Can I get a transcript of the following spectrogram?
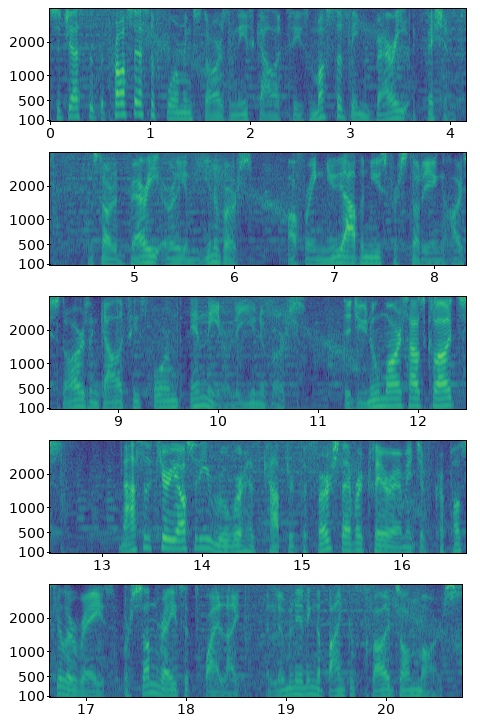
suggest that the process of forming stars in these galaxies must have been very efficient and started very early in the universe, offering new avenues for studying how stars and galaxies formed in the early universe. Did you know Mars has clouds? NASA's Curiosity rover has captured the first ever clear image of crepuscular rays, or sun rays at twilight, illuminating a bank of clouds on Mars.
